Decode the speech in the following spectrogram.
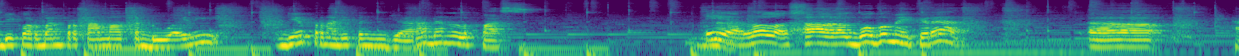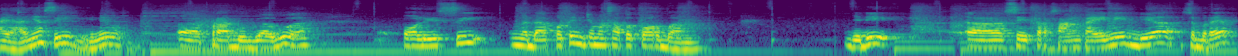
di korban pertama kedua ini dia pernah dipenjara dan lepas. Iya lolos. gue gue mikirnya eh, kayaknya sih ini eh, praduga gue polisi ngedapetin cuma satu korban. Jadi eh, si tersangka ini dia sebenarnya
